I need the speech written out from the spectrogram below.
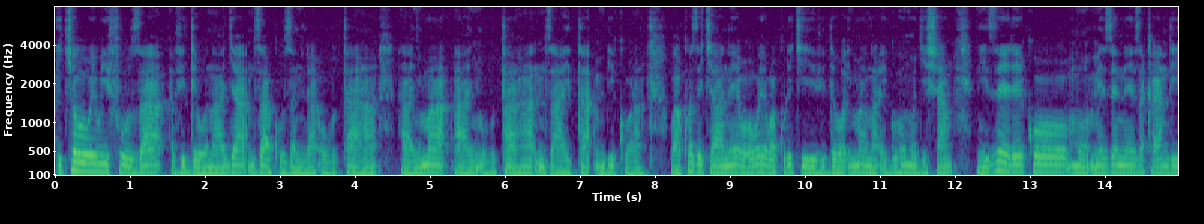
icyo wowe wifuza videwo najya nzakuzanira ubutaha hanyuma ubutaha nzahita mbikora. Wakoze cyane wowe wakurikiye iyi videwo imana iguha umugisha nizere ko mumeze neza kandi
